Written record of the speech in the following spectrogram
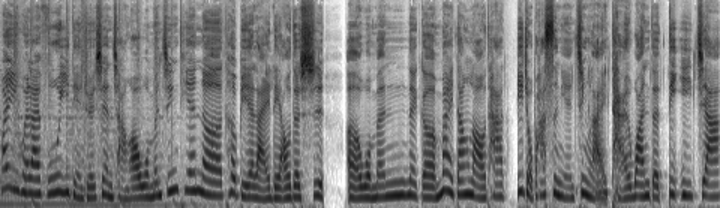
欢迎回来服务一点绝现场哦。我们今天呢特别来聊的是，呃，我们那个麦当劳，它一九八四年进来台湾的第一家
